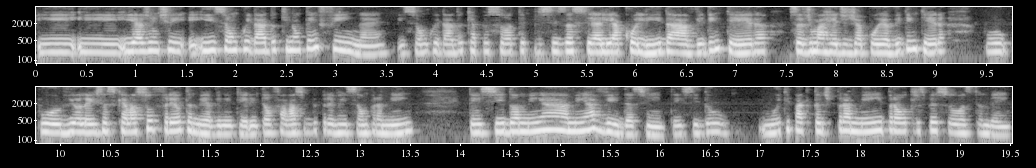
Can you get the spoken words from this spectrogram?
e, e, e, a gente, isso é um cuidado que não tem fim, né? Isso é um cuidado que a pessoa te, precisa ser ali acolhida a vida inteira, precisa de uma rede de apoio a vida inteira por, por violências que ela sofreu também a vida inteira. Então, falar sobre prevenção para mim tem sido a minha, a minha vida, assim, tem sido muito impactante para mim e para outras pessoas também.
